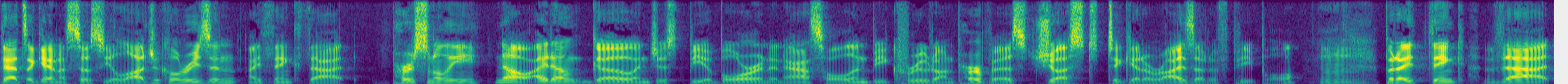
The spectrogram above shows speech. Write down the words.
that's again a sociological reason. I think that personally, no, I don't go and just be a bore and an asshole and be crude on purpose just to get a rise out of people. Mm-hmm. But I think that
